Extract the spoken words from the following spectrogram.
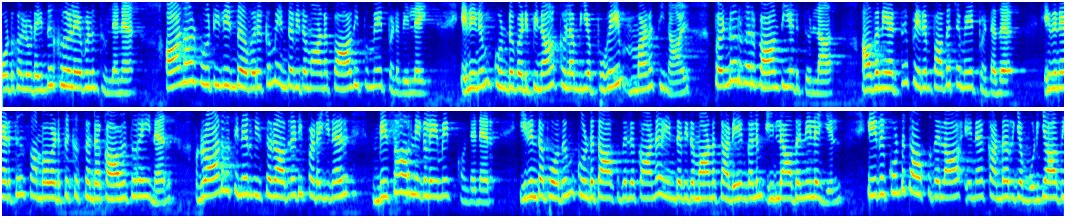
ஓடுகள் உடைந்து கீழே விழுந்துள்ளன. ஆனால் வீட்டிலிருந்து எவருக்கும் எந்தவிதமான பாதிப்பும் ஏற்படவில்லை. எனினும் குண்டு வடிப்பினால் கிளம்பிய புகை மனத்தினால் பெண்ணொருவர் வாந்தி எடுத்துள்ளார். அதனையடுத்து பெரும் பதற்றம் ஏற்பட்டது. இதனையடுத்து சம்பவ இடத்துக்கு சென்ற காவல்துறையினர் இராணுவத்தினர் விசேட அதிரடிப்படையினர் விசாரணைகளை மேற்கொண்டனர். இருந்தபோதும் குண்டு தாக்குதலுக்கான எந்தவிதமான தடயங்களும் இல்லாத நிலையில் இது குண்டு தாக்குதலா என கண்டறிய முடியாது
